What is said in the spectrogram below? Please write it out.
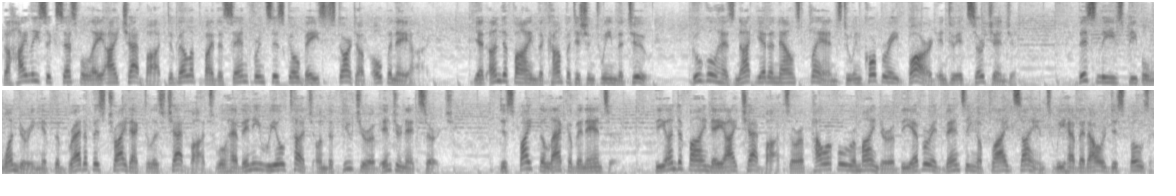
the highly successful AI chatbot developed by the San Francisco-based startup OpenAI. Yet undefined the competition between the two, Google has not yet announced plans to incorporate Bard into its search engine. This leaves people wondering if the Bradypus tridactylus chatbots will have any real touch on the future of internet search. Despite the lack of an answer, the undefined AI chatbots are a powerful reminder of the ever-advancing applied science we have at our disposal.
